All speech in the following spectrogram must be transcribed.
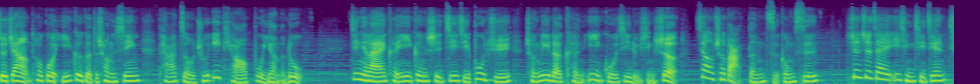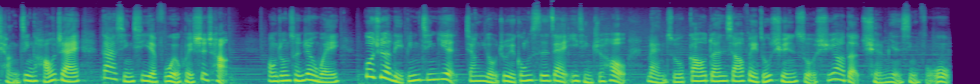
就这样，透过一个个的创新，他走出一条不一样的路。近年来，肯毅更是积极布局，成立了肯毅国际旅行社、轿车吧等子公司。甚至在疫情期间抢进豪宅、大型企业福委会市场。黄中村认为，过去的礼宾经验将有助于公司在疫情之后满足高端消费族群所需要的全面性服务。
